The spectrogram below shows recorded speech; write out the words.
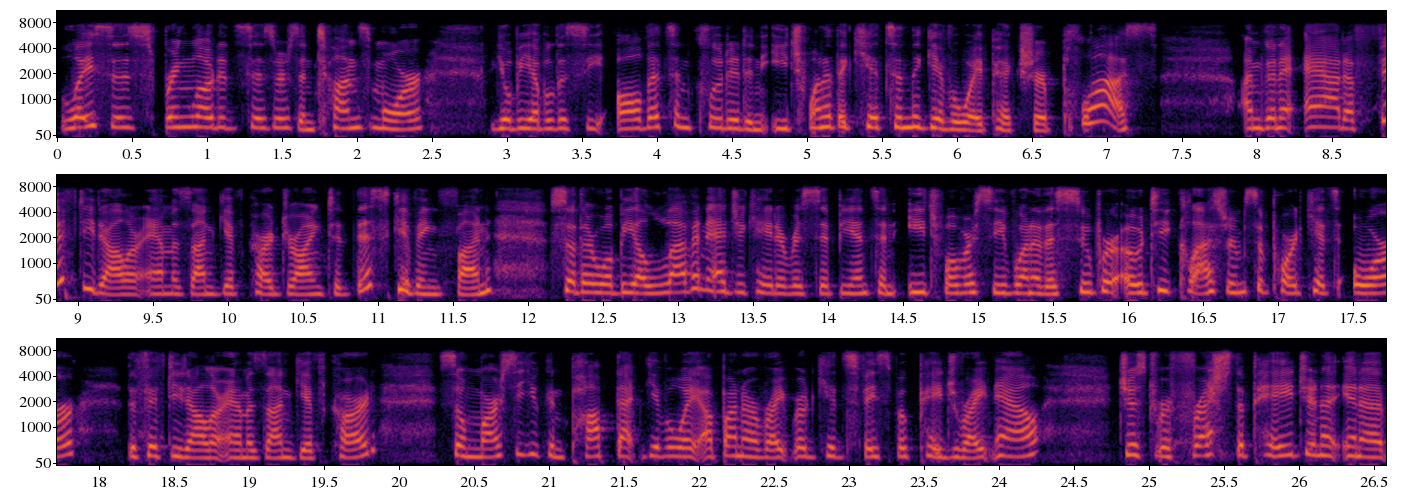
laces, spring loaded scissors, and tons more. You'll be able to see all that's included in each one of the kits in the giveaway picture. Plus, I'm going to add a $50 Amazon gift card drawing to this giving fund. So there will be 11 educator recipients, and each will receive one of the Super OT Classroom Support Kits or the $50 Amazon gift card. So, Marcy, you can pop that giveaway up on our Right Road Kids Facebook page right now. Just refresh the page in a, in a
